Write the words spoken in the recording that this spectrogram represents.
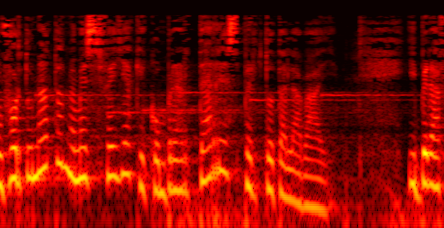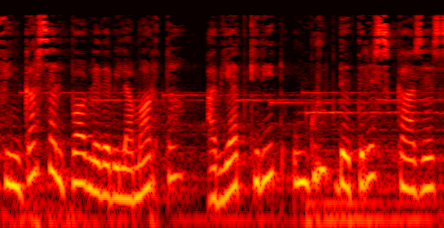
Don Fortunato només feia que comprar terres per tota la vall i per afincar-se al poble de Vilamorta havia adquirit un grup de tres cases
